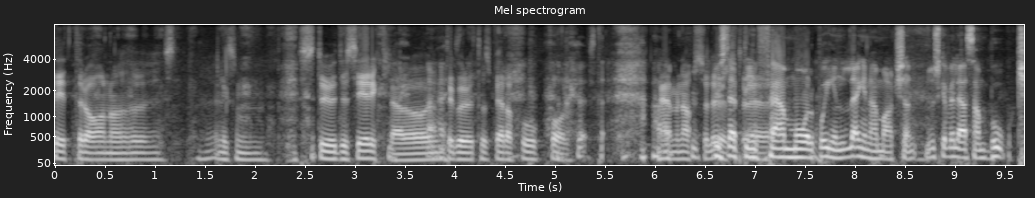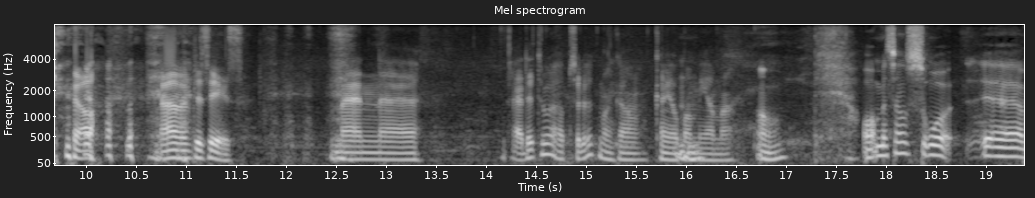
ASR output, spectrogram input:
sitter och har någon liksom studiecirklar och inte går ut och spelar fotboll. Nej, men absolut. Vi släppte in fem mål på inlägg i den här matchen. Nu ska vi läsa en bok. ja, Nej, men precis. Men eh, det tror jag absolut man kan, kan jobba mm. mer med. Ja. ja, men sen så... Eh,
